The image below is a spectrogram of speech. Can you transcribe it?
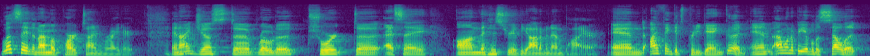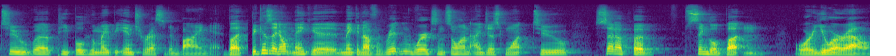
Let's say that I'm a part-time writer, and I just uh, wrote a short uh, essay on the history of the Ottoman Empire. And I think it's pretty dang good. And I want to be able to sell it to uh, people who might be interested in buying it. But because I don't make, a, make enough written works and so on, I just want to set up a single button or URL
